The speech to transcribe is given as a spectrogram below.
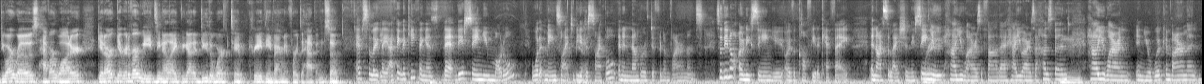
do our rows, have our water, get our get rid of our weeds. You know, like we got to do the work to create the environment for it to happen. So Absolutely. I think the key thing is that they're seeing you model what it means like to be Yeah. a disciple in a number of different environments. So they're not only seeing you over coffee at a cafe in isolation, they're seeing Right. you how you are as a father, how you are as a husband, Mm-hmm. how you are in, in your work environment,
